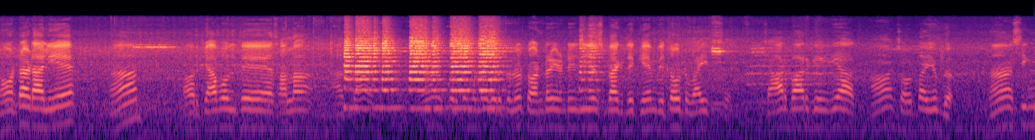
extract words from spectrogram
नोटा डालिए हाँ, और क्या बोलते हैं back they came without wife चार बार गिर गया हाँ चौथा युग हाँ Singh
